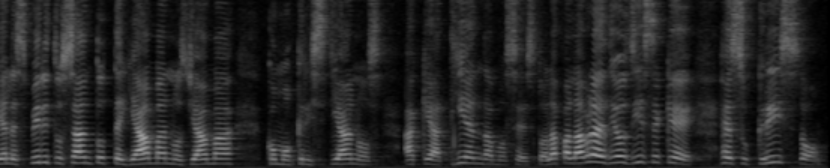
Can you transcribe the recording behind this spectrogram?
Y el Espíritu Santo te llama, nos llama como cristianos a que atiendamos esto. La palabra de Dios dice que Jesucristo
